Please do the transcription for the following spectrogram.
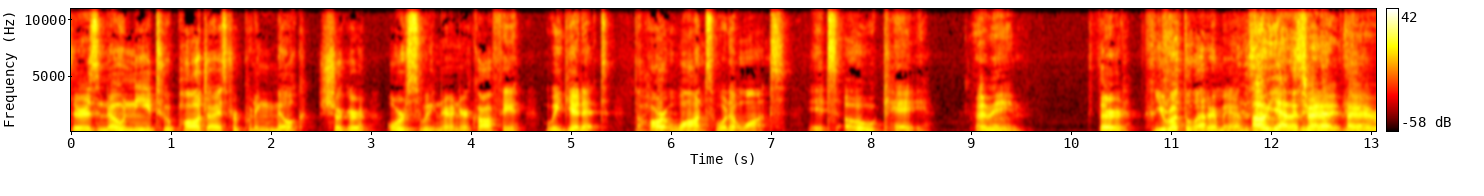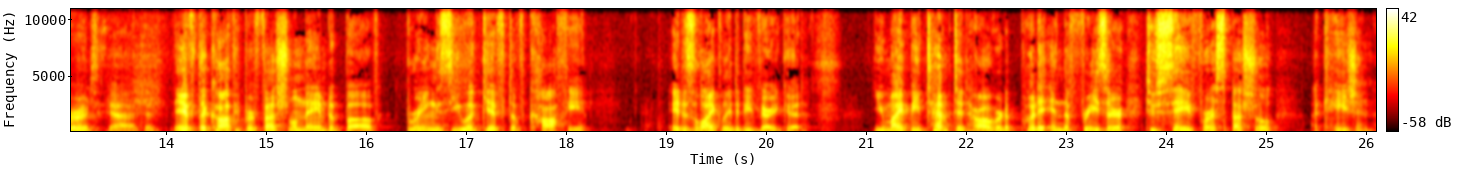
there is no need to apologize for putting milk, sugar, or sweetener in your coffee. We get it. The heart wants what it wants. It's okay. I mean. Third, you wrote the letter, man. This Oh is- yeah, that's right. your- I, I, I your wrote. words. Yeah, I did. If the coffee professional named above brings you a gift of coffee, it is likely to be very good. You might be tempted, however, to put it in the freezer to save for a special occasion.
